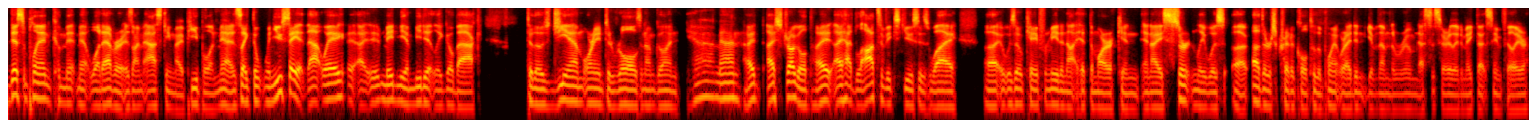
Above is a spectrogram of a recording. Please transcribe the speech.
discipline, commitment, whatever, as I'm asking my people? And man, it's like the, when you say it that way, it, it made me immediately go back to those GM oriented roles. And I'm going, yeah, man, I, I struggled. I, I had lots of excuses why uh, it was okay for me to not hit the mark, and and I certainly was uh, others critical to the point where I didn't give them the room necessarily to make that same failure.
